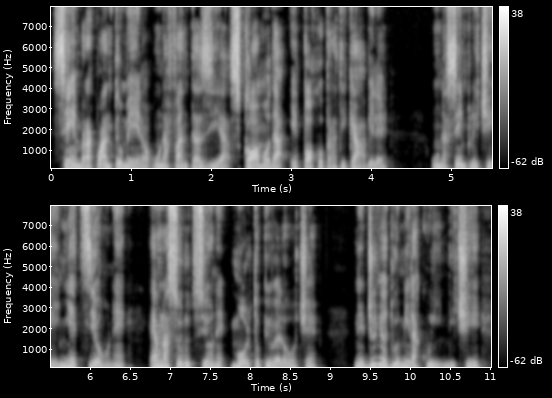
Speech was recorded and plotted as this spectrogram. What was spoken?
sembra quantomeno una fantasia scomoda e poco praticabile. Una semplice iniezione è una soluzione molto più veloce. Nel giugno 2015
